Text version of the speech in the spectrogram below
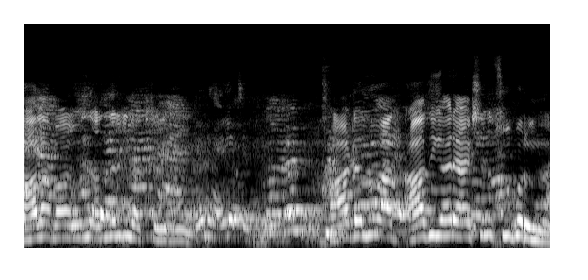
చాలా బాగుంది. అందరికీ నచ్చుతుంది పాటలు ఆది గారి యాక్షన్ సూపర్ ఉంది.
